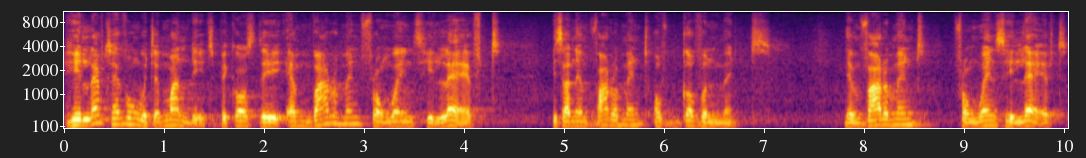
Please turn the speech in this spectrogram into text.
He left heaven with a mandate because the environment from whence he left is an environment of government. The environment from whence he left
